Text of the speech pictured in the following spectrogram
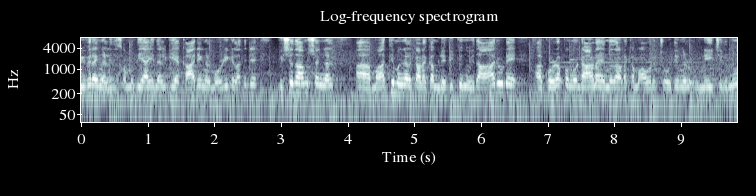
വിവരങ്ങൾ ഇത് സംബന്ധിയായി നൽകിയ കാര്യങ്ങൾ മൊഴികൾ അതിന്റെ വിശദ വിശദാംശങ്ങൾ മാധ്യമങ്ങൾക്കടക്കം ലഭിക്കുന്നു. ഇത് ആരുടെ കുഴപ്പം കൊണ്ടാണ് എന്നതടക്കം അവർ ചോദ്യങ്ങൾ ഉന്നയിച്ചിരുന്നു.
